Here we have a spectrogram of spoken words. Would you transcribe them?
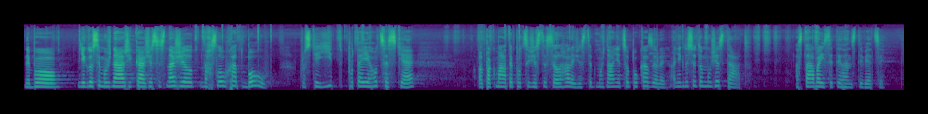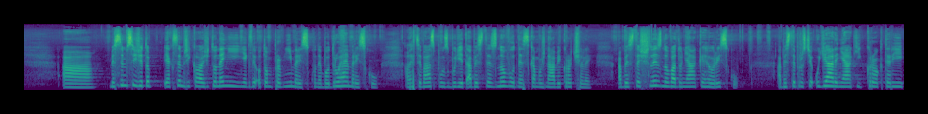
Nebo někdo si možná říká, že se snažil naslouchat Bohu. Prostě jít po té jeho cestě a pak máte pocit, že jste selhali, že jste možná něco pokazili. A někdo si to může stát. A stávají si tyhle ty věci. A myslím si, že to, jak jsem říkala, že to není někdy o tom prvním risku nebo druhém risku, ale chci vás povzbudit, abyste znovu dneska možná vykročili, abyste šli znova do nějakého risku, abyste prostě udělali nějaký krok, který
